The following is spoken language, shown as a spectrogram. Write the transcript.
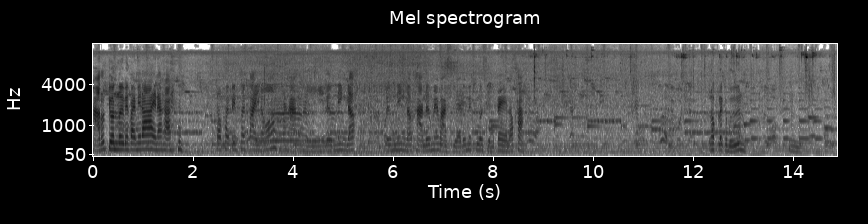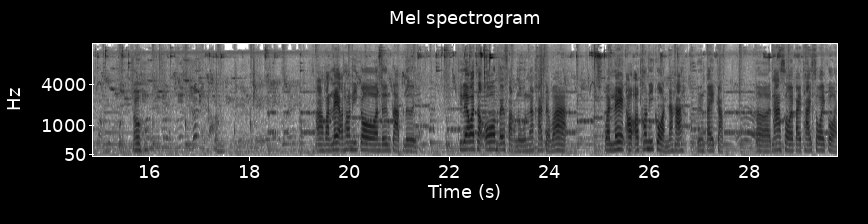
หารถยนต์เลยเป็นไปไม่ได้นะคะ ต้องค่อยเป็นค่อยไปเนาะนะคะนี่ เริ่มนิ่งแล้ว เริ่มนิ่งแล้วค่ะ เริ่มไม่หวาดเสียวเริ่มไม่กลัวเสียงแตรแล้วค่ะรอบเลยกระบืนอืมโอ้อ่าวันแรกเอาเท่านี้ก่อนเดินกลับเลย ที่แรกว่าจะอ้อมไปฝั่งนู้นนะคะ แต่ว่าวันแรกเอาเอาเท่านี้ก่อนนะคะ เดินไปกับเอ่อหน้าซอยไปท้ายซอยก่อน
